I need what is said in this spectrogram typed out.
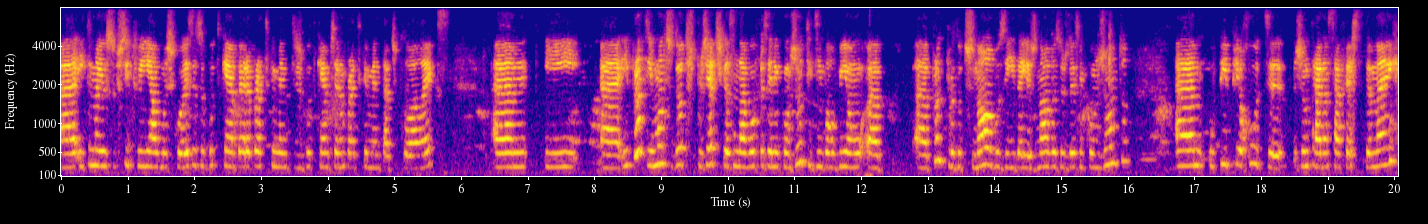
Uh, e também o substituía em algumas coisas. O bootcamp era praticamente, os bootcamps eram praticamente dados pelo Alex. Um, e, uh, e pronto, e um monte de outros projetos que eles andavam a fazer em conjunto e desenvolviam uh, pronto, produtos novos e ideias novas, os dois em conjunto. Um, o Pipo e a Ruth juntaram-se à festa também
